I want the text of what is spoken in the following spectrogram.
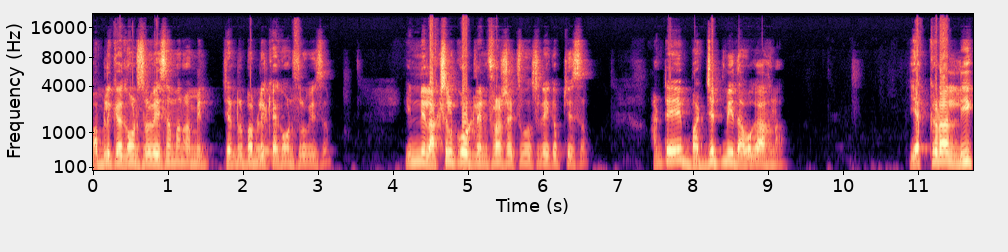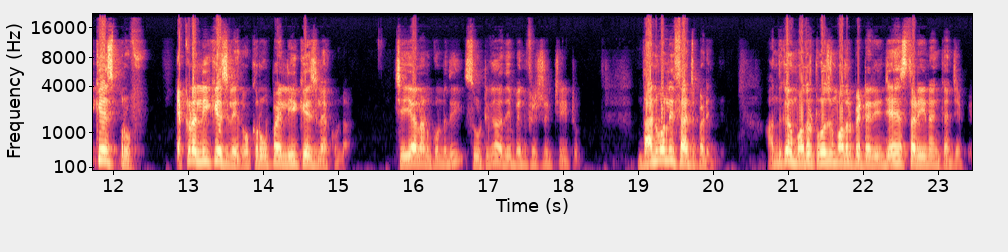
public అకౌంట్స్లో వేసాం మనం. ఐ మీన్ జనరల్ పబ్లిక్ అకౌంట్స్లో వేసాం ఇన్ని లక్షల కోట్లు ఇన్ఫ్రాస్ట్రక్చర్ వర్క్స్ టేకప్ చేసాం అంటే బడ్జెట్ మీద అవగాహన. ఎక్కడ లీకేజ్ ప్రూఫ్ ఎక్కడ లీకేజ్ లేదు. ఒక రూపాయి లీకేజ్ లేకుండా. చేయాలనుకున్నది సూటిగా అదే బెనిఫిషరీకి చేయటం. దానివల్ల ఇది సాధ్యపడింది. అందుకని మొదటి రోజు మొదలు పెట్టారు ఈయన చేసేస్తాడు ఈయనక అని చెప్పి.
